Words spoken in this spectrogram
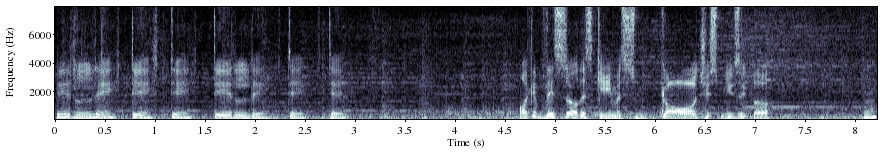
Diddly diddly dee dee. I'll give this or this game is some gorgeous music though. This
